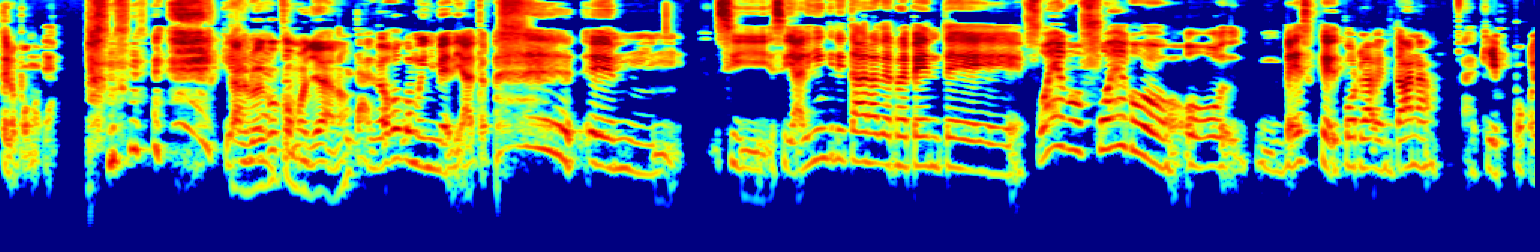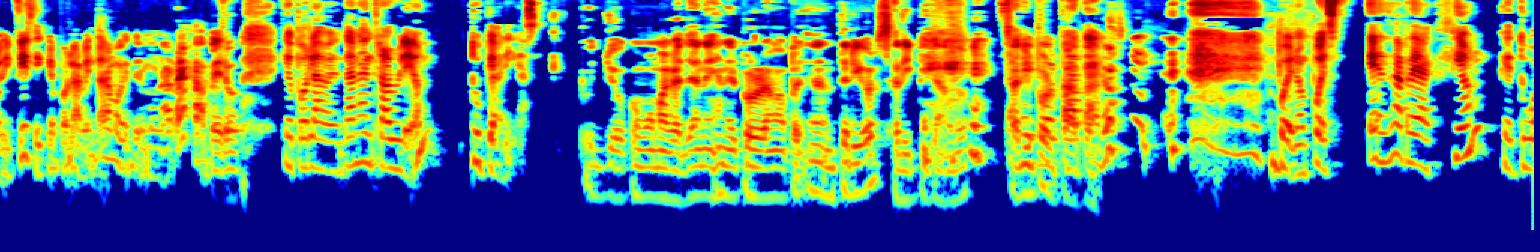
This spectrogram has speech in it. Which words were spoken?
te lo pongo ya. Tal luego como ya, ¿no? Tal luego como inmediato. Em, si, alguien gritara de repente fuego, fuego, o ves que por la ventana, aquí es un poco difícil que por la ventana porque tenemos una reja, pero que por la ventana entra un león, ¿tú qué harías? Pues yo, como Magallanes en el programa anterior, salí pitando, salí por patas. bueno, pues esa reacción que tú,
